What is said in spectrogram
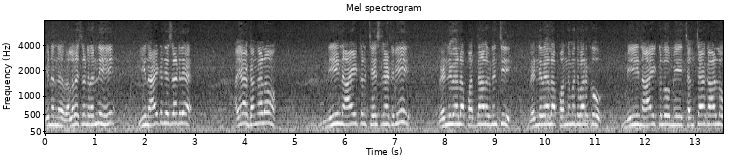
ఈ నన్ను వెళ్ళవేసినటువన్నీ ఈ నాయకులు చేసినట్టువే అయ్యా గంగాళం నీ నాయకులు చేసినటివి రెండు వేల పద్నాలుగు నుంచి రెండు వేల పంతొమ్మిది వరకు మీ నాయకులు మీ చెంచాగాళ్ళు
